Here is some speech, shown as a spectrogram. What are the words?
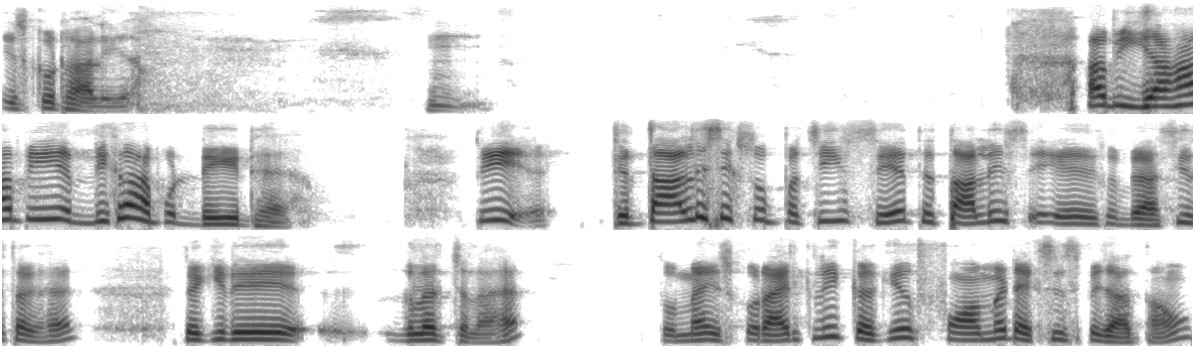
इसको उठा लिया। हम्म। अब यहाँ पे दिख रहा आपको डेट है। तो ये तैतालीस एक सौ पच्चीस से तैतालीस बयासी तक है। लेकिन ये गलत चला है। तो मैं इसको राइट क्लिक करके फॉर्मेट एक्सिस पे जाता हूँ।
